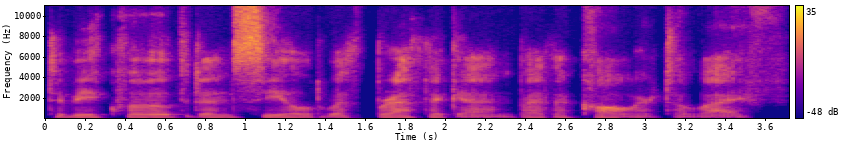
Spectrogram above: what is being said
to be clothed and sealed with breath again by the caller to life.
